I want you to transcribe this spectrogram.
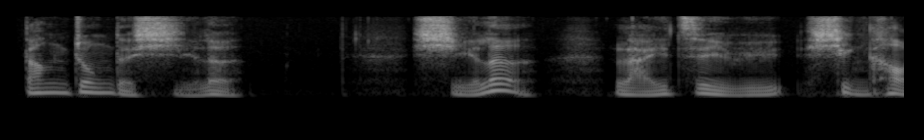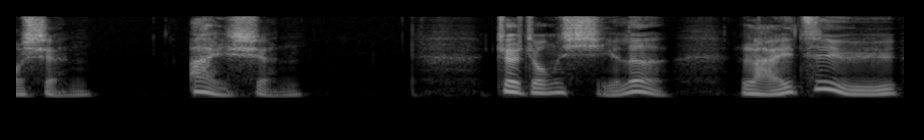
当中的喜乐，喜乐来自于信靠神、爱神。这种喜乐来自于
